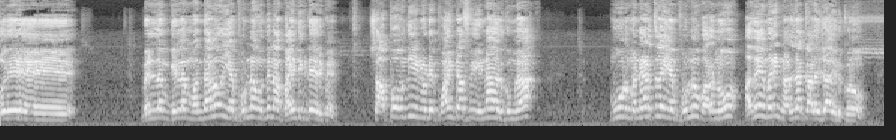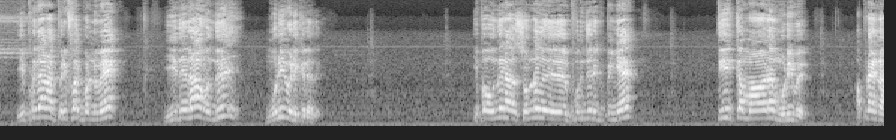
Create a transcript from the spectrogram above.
ஒரு வெள்ளம் கிள்ளம் வந்தாலும் என் பொண்ணை வந்து நான் பயந்துக்கிட்டே இருப்பேன். ஸோ அப்போ வந்து என்னுடைய பாயிண்ட் ஆஃப் வியூ என்ன இருக்கும்னா மூணு மணி நேரத்தில் என் பொண்ணு வரணும். அதே மாதிரி நல்ல காலேஜாக இருக்கணும். இப்படி தான் நான் ப்ரிஃபர் பண்ணுவேன். இதுதான் வந்து முடிவெடுக்கிறது. இப்போ வந்து நான் சொன்னது புரிஞ்சிருப்பீங்க. தீர்க்கமான முடிவு. அப்படின்னா என்ன?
